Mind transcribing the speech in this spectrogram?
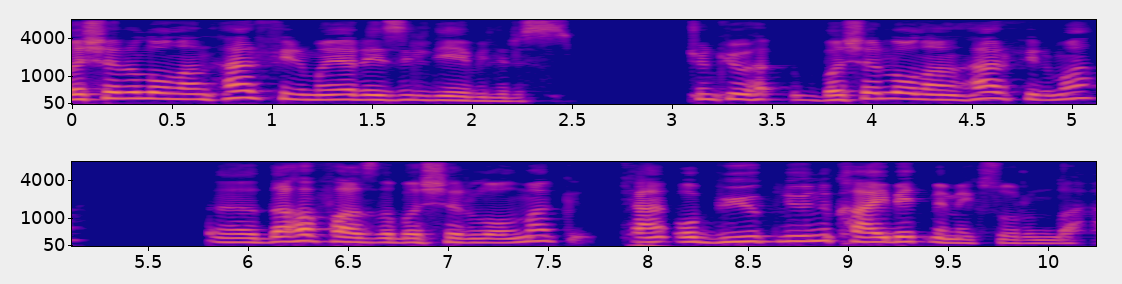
Başarılı olan her firmaya rezil diyebiliriz. Çünkü başarılı olan her firma daha fazla başarılı olmak, o büyüklüğünü kaybetmemek zorunda.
